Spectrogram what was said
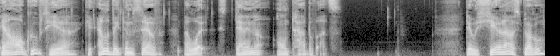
And all groups here can elevate themselves by what? Standing on top of us. They were sharing our struggle,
